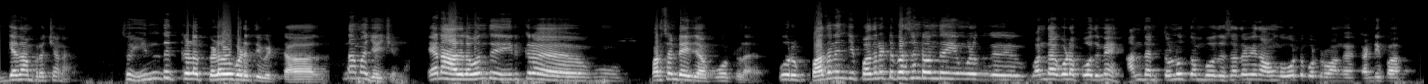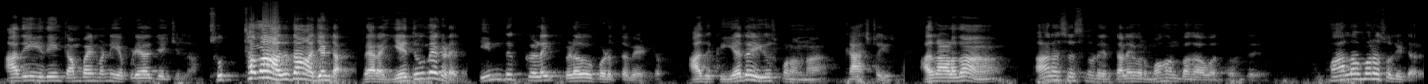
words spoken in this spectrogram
இங்கதான் பிரச்சனை. ஸோ இந்துக்களை பிளவுபடுத்தி விட்டால் நம்ம ஜெயிச்சிடலாம். ஏன்னா அதில் வந்து இருக்கிற பர்சன்டேஜ் ஆஃப் ஓட்டில் ஒரு பதினஞ்சு பதினெட்டு பர்சன்ட் வந்து இவங்களுக்கு வந்தால் கூட போதுமே. அந்த தொண்ணூத்தொம்போது சதவீதம் அவங்க ஓட்டு போட்டுருவாங்க கண்டிப்பாக அதையும் இதையும் கம்பைன் பண்ணி எப்படியாவது ஜெயிச்சிடலாம். சுத்தமாக அதுதான் அஜெண்டா வேற எதுவுமே கிடையாது. இந்துக்களை பிளவுபடுத்த வேண்டும். அதுக்கு எதை யூஸ் பண்ணோம்னா காஸ்ட்டை யூஸ் பண்ணணும். அதனாலதான் ஆர்எஸ்எஸ்னுடைய தலைவர் மோகன் பகாவத் வந்து பல முறை சொல்லிட்டாரு.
